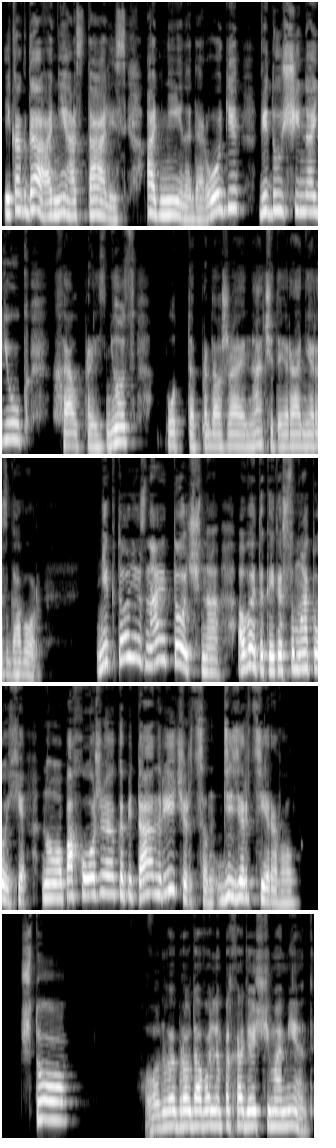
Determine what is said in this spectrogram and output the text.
И когда они остались одни на дороге, ведущей на юг, Хэл произнес, будто продолжая начатый ранее разговор – Никто не знает точно в этой-то суматохе, но, похоже, капитан Ричардсон дезертировал. Что? Он выбрал довольно подходящий момент.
